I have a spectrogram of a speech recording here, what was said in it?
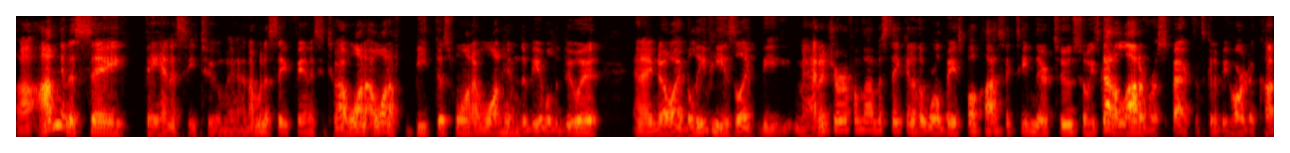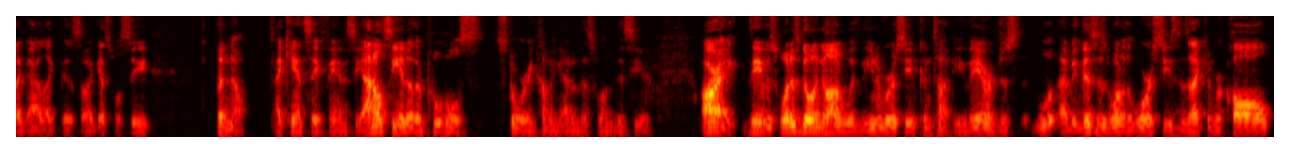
uh, I'm going to say fantasy too, man. I'm going to say fantasy too. I want I want to beat this one. I want him to be able to do it. And I know I believe he's like the manager, if I'm not mistaken, of the World Baseball Classic team there too. So he's got a lot of respect. It's going to be hard to cut a guy like this. So I guess we'll see. But no, I can't say fantasy. I don't see another Pujols story coming out of this one this year. All right, Davis, what is going on with the University of Kentucky? They are just, I mean, this is one of the worst seasons I can recall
